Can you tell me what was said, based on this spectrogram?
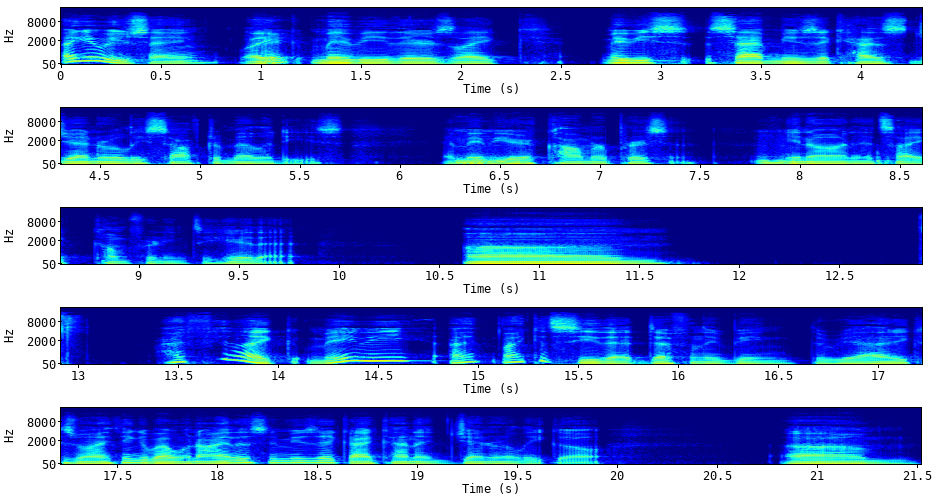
I get what you're saying. Like Right. maybe there's like maybe s- sad music has generally softer melodies, and maybe Mhm. you're a calmer person. Mhm. you know, and it's like comforting to hear that. Um, I feel like maybe I I could see that definitely being the reality because when I think about when I listen to music, I kind of generally go, um,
